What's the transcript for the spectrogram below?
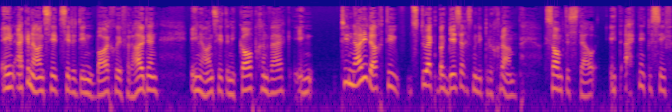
En ek en Hans het sê dit 'n baie goeie verhouding en Hans het in die Kaap gaan werk en toe nou die dag toe toe ek besig is met die program saam te stel, het ek net besef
